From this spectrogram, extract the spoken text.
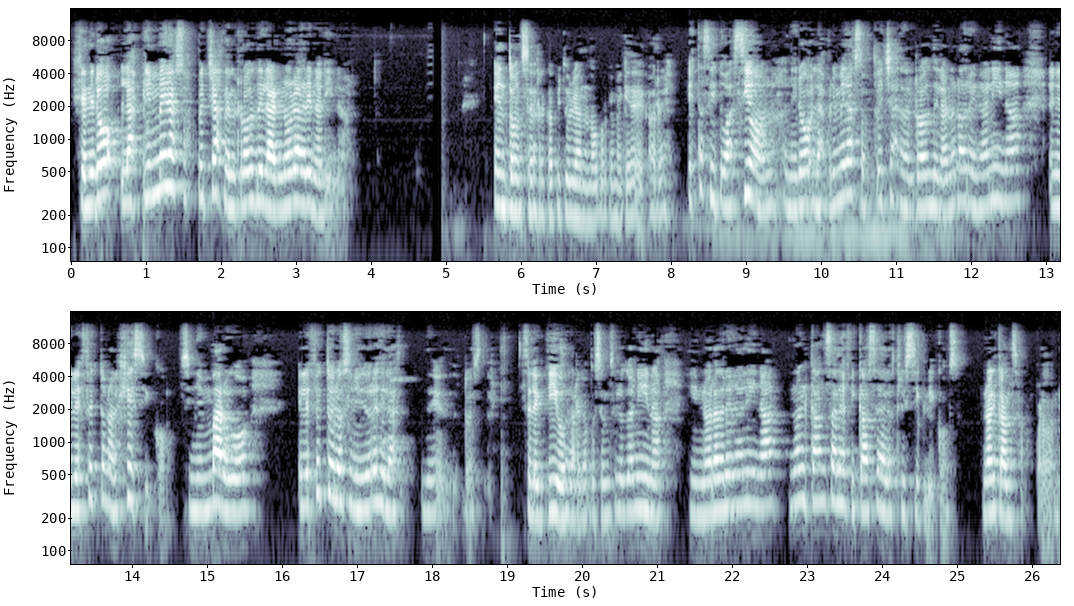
generó las primeras sospechas del rol de la noradrenalina. Entonces, recapitulando, porque me quedé Esta situación generó las primeras sospechas del rol de la noradrenalina en el efecto analgésico. Sin embargo, el efecto de los inhibidores de selectivos de recaptación de serotonina y noradrenalina no alcanza la eficacia de los tricíclicos. No alcanza, perdón.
